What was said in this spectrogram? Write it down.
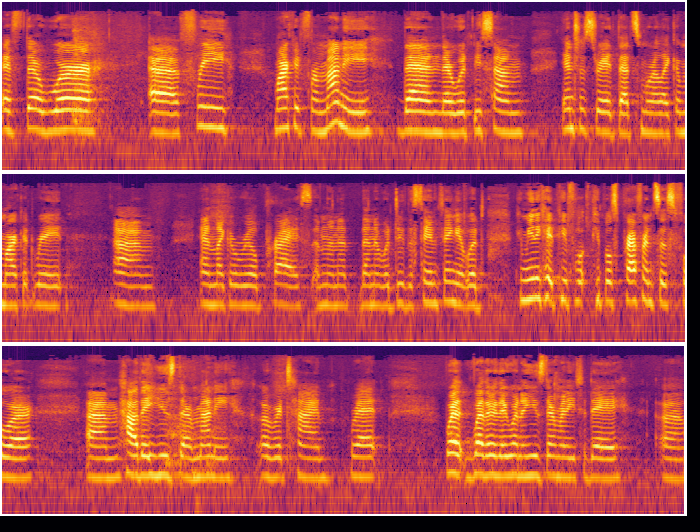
if there were a free market for money, then there would be some interest rate that's more like a market rate um, and like a real price. And then it, then it would do the same thing. It would communicate people, people's preferences for um, how they use their money over time, right? Whether they want to use their money today uh,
